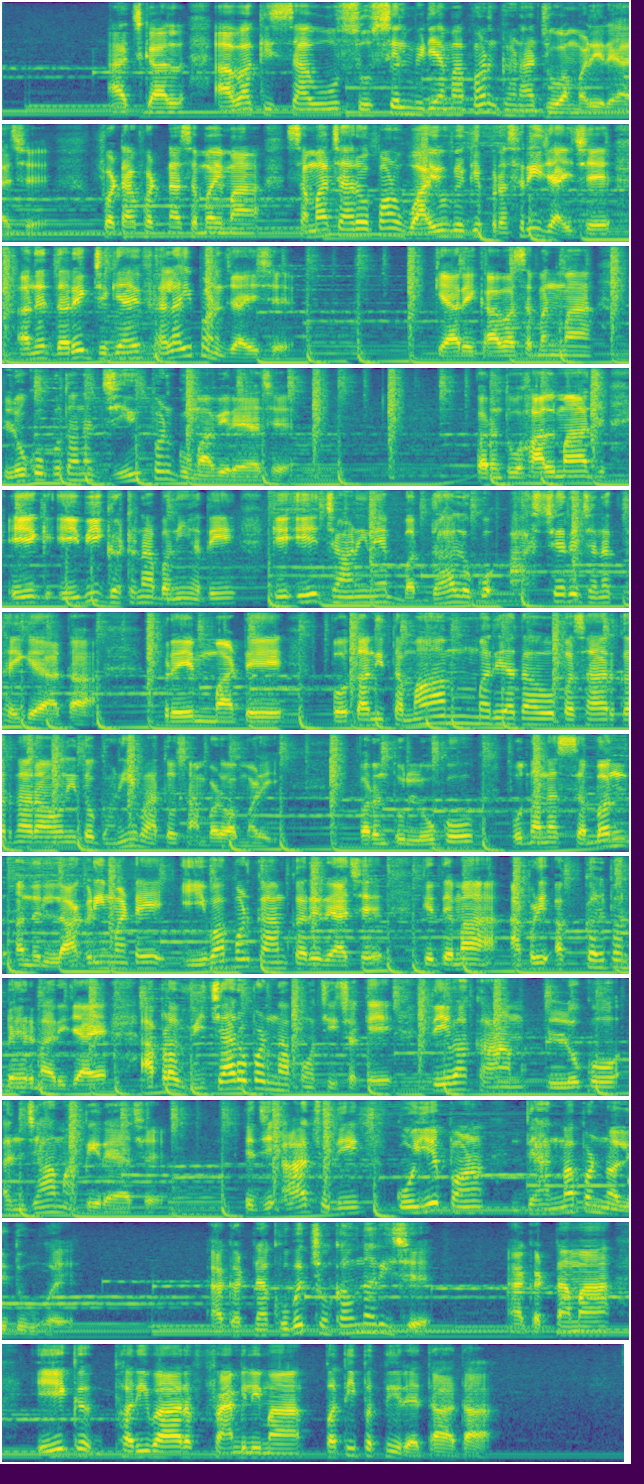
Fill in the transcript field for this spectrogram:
આજકાલ આવા કિસ્સાઓ સોશિયલ મીડિયામાં પણ ઘણા જોવા મળી રહ્યા છે. ફટાફટના સમયમાં સમાચારો પણ વાયુ વેગે પ્રસરી જાય છે અને દરેક જગ્યાએ ફેલાઈ પણ જાય છે. ક્યારેક આવા સંબંધમાં લોકો પોતાના જીવ પણ ગુમાવી રહ્યા છે. પરંતુ હાલમાં જ એક એવી ઘટના બની હતી કે એ જાણીને બધા લોકો આશ્ચર્યજનક થઈ ગયા હતા. પ્રેમ માટે પોતાની તમામ મર્યાદાઓ પસાર કરનારાઓની તો ઘણી વાતો સાંભળવા મળી. પરંતુ લોકો પોતાના સંબંધ અને લાગણી માટે એવા પણ કામ કરી રહ્યા છે કે તેમાં આપણી અક્કલ પણ બહેર મારી જાય, આપણા વિચારો પણ ના પહોંચી શકે તેવા કામ લોકો અંજામ આપી રહ્યા છે. કે જે આજ સુધી કોઈએ પણ ધ્યાનમાં પણ ન લીધું હોય. આ ઘટના ખૂબ જ ચોંકાવનારી છે. આ ઘટનામાં એક ફરીવાર ફેમિલીમાં પતિ પત્ની રહેતા હતા.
